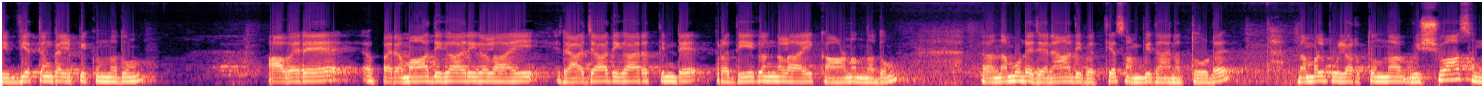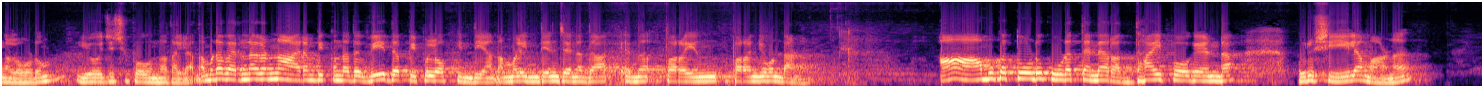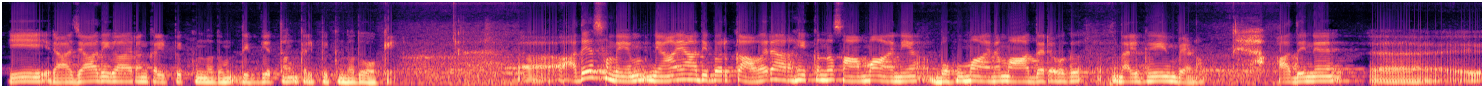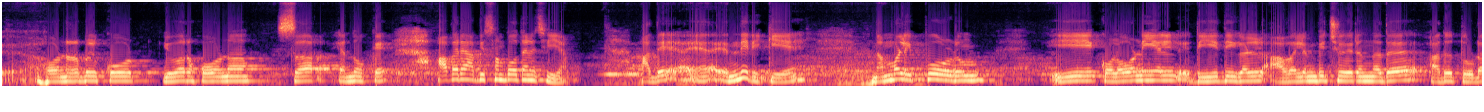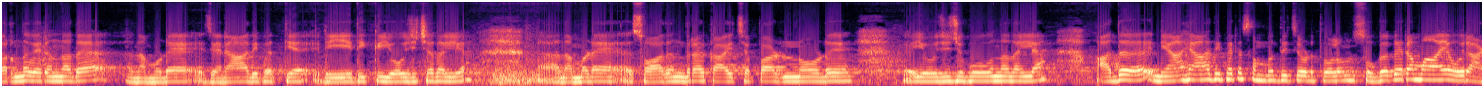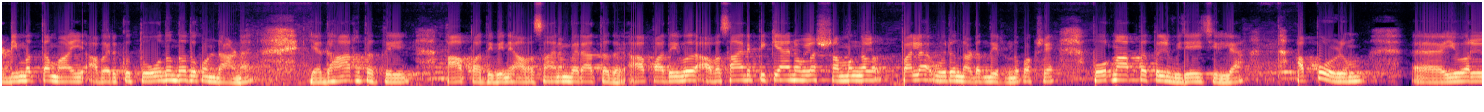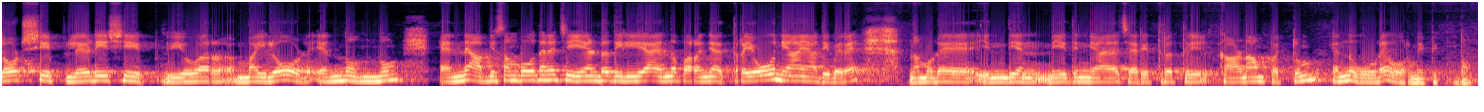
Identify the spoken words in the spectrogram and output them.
ദിവ്യത്വം കൽപ്പിക്കുന്നതും അവരെ പരമാധികാരികളായി രാജാധികാരത്തിന്റെ പ്രതീകങ്ങളായി കാണുന്നതും നമ്മുടെ ജനാധിപത്യ സംവിധാനത്തോട് നമ്മൾ പുലർത്തുന്ന വിശ്വാസങ്ങളോടും യോജിച്ചു പോകുന്നതല്ല. നമ്മുടെ ഭരണഘടന ആരംഭിക്കുന്നത് we the people of India നമ്മൾ ഇന്ത്യൻ ജനത എന്ന് പറയും പറഞ്ഞുകൊണ്ടാണ്. ആ ആമുഖത്തോടു കൂടെ തന്നെ റദ്ദായി പോകേണ്ട ഒരു ശീലമാണ് ഈ രാജാധികാരം കൽപ്പിക്കുന്നതും ദിവ്യത്വം കൽപ്പിക്കുന്നതും ഒക്കെ. അതേസമയം ന്യായാധിപർക്ക് അവരർഹിക്കുന്ന സാമാന്യ ബഹുമാനം ആദരവ് നൽകുകയും വേണം. അതിന് honourable court your honour sir എന്നൊക്കെ അവരെ അഭിസംബോധന ചെയ്യാം. അതേ എന്നിരിക്കെ നമ്മളിപ്പോഴും ഈ കൊളോണിയൽ രീതികൾ അവലംബിച്ചു വരുന്നത് അത് തുടർന്ന് വരുന്നത് നമ്മുടെ ജനാധിപത്യ രീതിക്ക് യോജിച്ചതല്ല. നമ്മുടെ സ്വാതന്ത്ര്യ കാഴ്ചപ്പാടിനോട് യോജിച്ചു പോകുന്നതല്ല. അത് ന്യായാധിപരെ സംബന്ധിച്ചിടത്തോളം സുഖകരമായ ഒരു അടിമത്തമായി അവർക്ക് തോന്നുന്നത് കൊണ്ടാണ് യഥാർത്ഥത്തിൽ ആ പതിവിന് അവസാനം വരാത്തത്. ആ പതിവ് അവസാനിപ്പിക്കാനുള്ള ശ്രമങ്ങൾ പല ഒരു നടന്നിരുന്നു. പക്ഷേ പൂർണാർത്ഥത്തിൽ വിജയിച്ചില്ല. അപ്പോഴും your lordship ladyship your my lord എന്നൊന്നും എന്നെ അഭിസംബോധന ചെയ്യേണ്ടതില്ല എന്ന് പറഞ്ഞ എത്രയോ ന്യായാധിപരെ നമ്മുടെ ഇന്ത്യൻ നീതിന്യായ ചരിത്രത്തിൽ കാണാൻ പറ്റും എന്നുകൂടെ ഓർമ്മിപ്പിക്കുന്നു.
